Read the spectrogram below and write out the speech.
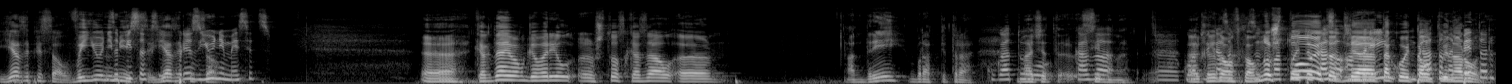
Я записал в июне Записах месяце. Я през записал. юни месец. Э, Когда я вам говорил, э, что сказал э, Андрей, брат Петра, Когато значит, каза, Симона, когда он сказал, за «Ну что это для Андрей, такой толпы на народа? Петър,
